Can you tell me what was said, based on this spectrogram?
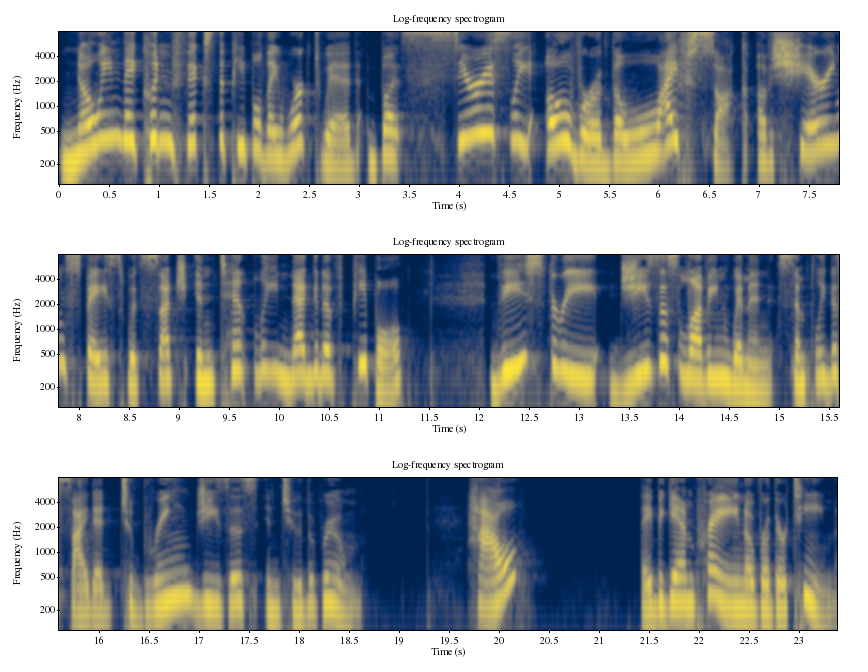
knowing they couldn't fix the people they worked with, but seriously over the life suck of sharing space with such intently negative people, these three Jesus loving women simply decided to bring Jesus into the room. How? They began praying over their team.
